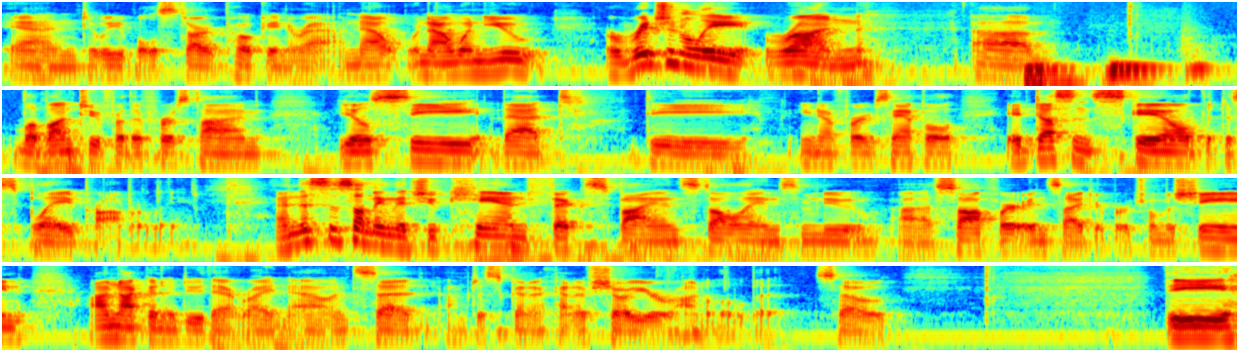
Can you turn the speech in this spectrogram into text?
and we will start poking around. Now, now when you originally run um, Ubuntu for the first time, you'll see that the, you know, for example, it doesn't scale the display properly. And this is something that you can fix by installing some new uh, software inside your virtual machine. I'm not going to do that right now. Instead, I'm just going to kind of show you around a little bit. So the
